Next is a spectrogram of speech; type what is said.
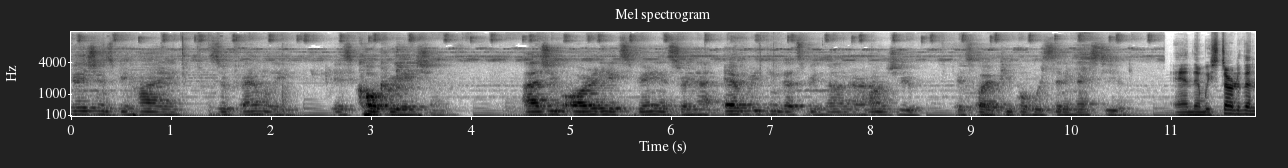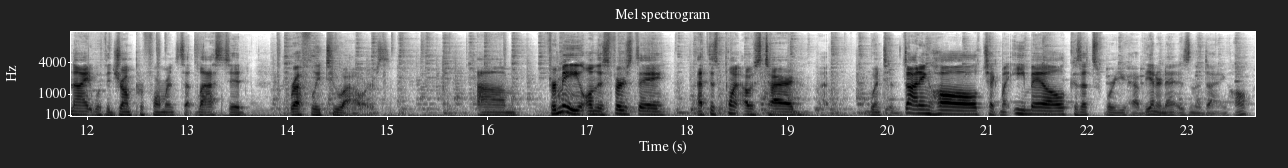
visions behind Zouk Family is co-creation. As you've already experienced right now, everything that's been done around you is by people who are sitting next to you. And then we started the night with a drum performance that lasted roughly two hours. Um, for me, on this first day, at this point, I was tired. I went to the dining hall, checked my email, because that's where you have the internet, is in the dining hall.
